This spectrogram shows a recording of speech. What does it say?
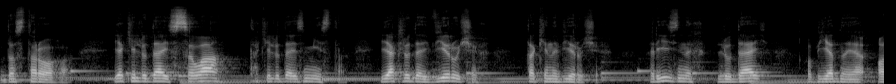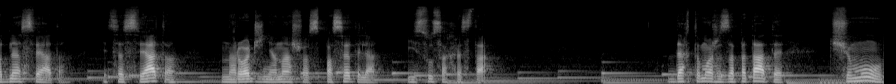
до старого, як і людей з села, так і людей з міста, як людей віруючих, так і невіруючих. Різних людей об'єднує одне свято, і це свято народження нашого Спасителя Ісуса Христа. Дехто може запитати, чому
